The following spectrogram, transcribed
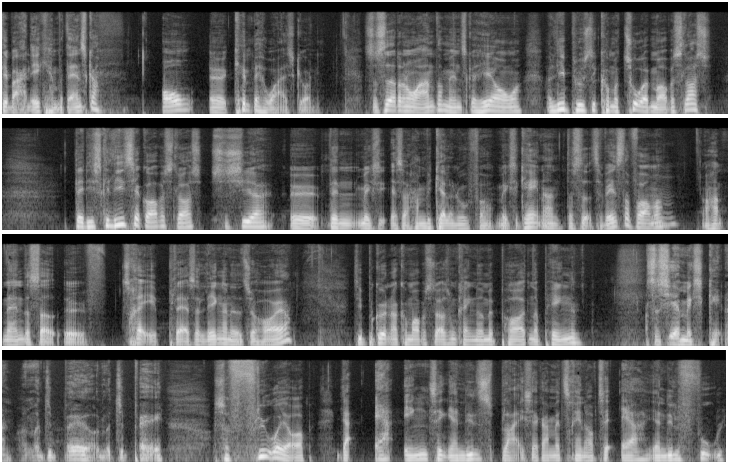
Det var han ikke. Han var dansker. Og øh, kæmpe Hawaii-skjort. Så sidder der nogle andre mennesker herover, og lige pludselig kommer to af dem op og slås. Da de skal lige til at gå op og slås, så siger øh, den, Mexi- altså ham vi kalder nu for mexikaneren, der sidder til venstre for mig, mm. og ham den anden, der sad øh, tre pladser længere ned til højre, de begynder at komme op og slås omkring noget med potten og pengene. Og så siger mexikaneren, hold mig tilbage, hold mig tilbage. Og så flyver jeg op. Jeg er ingenting. Jeg er en lille splejs. Jeg er gang med at træne op til R. Jeg er en lille fugl.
